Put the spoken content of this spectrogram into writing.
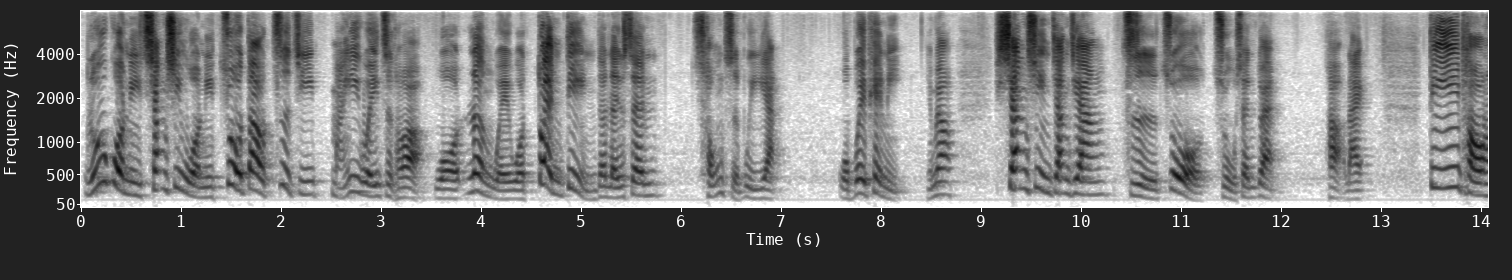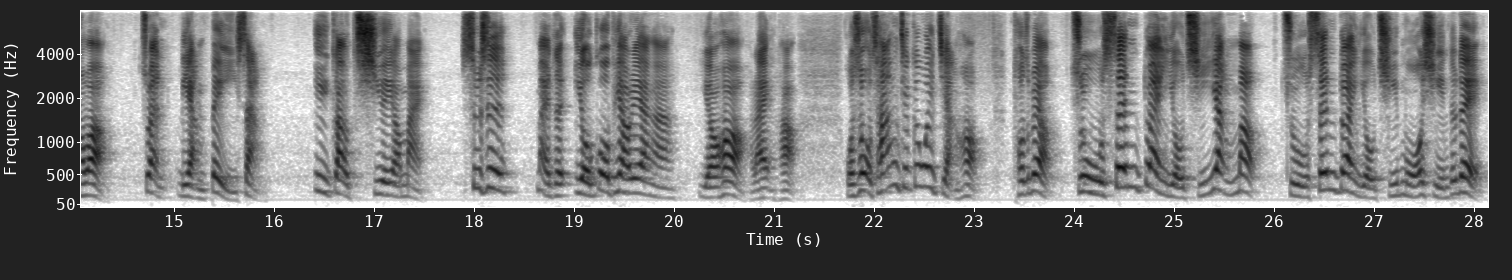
如果你相信我，你做到自己满意为止的话，我认为我断定你的人生从此不一样，我不会骗你，有没有？相信江江只做主升段。好，来第一头好不好？赚两倍以上，预告七月要卖，是不是卖的有够漂亮啊？有哈，来好，我说我常常跟各位讲哈，投资朋友，主升段有其样貌，主升段有其模型，对不对？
